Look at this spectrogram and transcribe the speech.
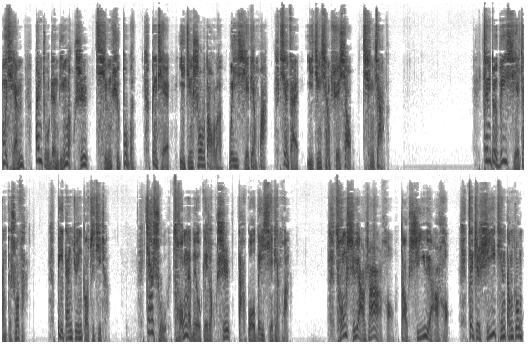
目前班主任林老师情绪不稳，并且已经收到了威胁电话，现在已经向学校请假了。针对威胁这样的说法。毕丹军告诉记者，家属从来没有给老师打过威胁电话。从十月二十二号到十一月二号，在这十一天当中，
